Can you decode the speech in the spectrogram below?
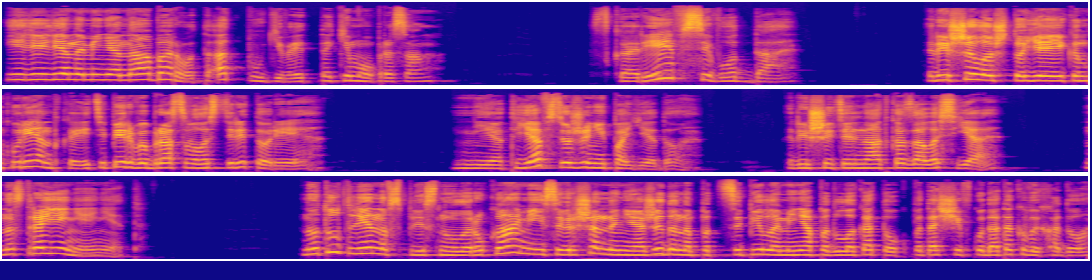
Или Лена меня, наоборот, отпугивает таким образом? Скорее всего, да. Решила, что я ей конкурентка, и теперь выбрасывала с территории. Нет, я все же не поеду. Решительно отказалась я. Настроения нет. Но тут Лена всплеснула руками и совершенно неожиданно подцепила меня под локоток, потащив куда-то к выходу.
